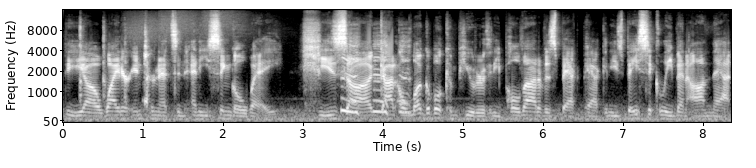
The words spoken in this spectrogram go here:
the uh, wider internets in any single way. He's uh, got a luggable computer that he pulled out of his backpack, and he's basically been on that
